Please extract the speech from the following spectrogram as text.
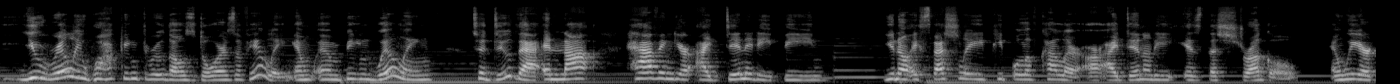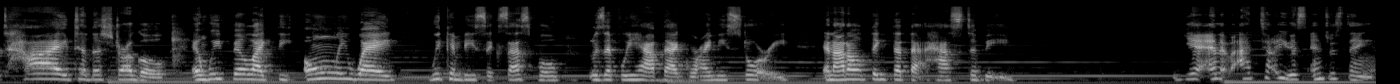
you really walking through those doors of healing and, and being willing to do that and not having your identity be you know, especially people of color, our identity is the struggle. And we are tied to the struggle. And we feel like the only way we can be successful is if we have that grimy story. And I don't think that that has to be. Yeah. And I tell you, it's interesting.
